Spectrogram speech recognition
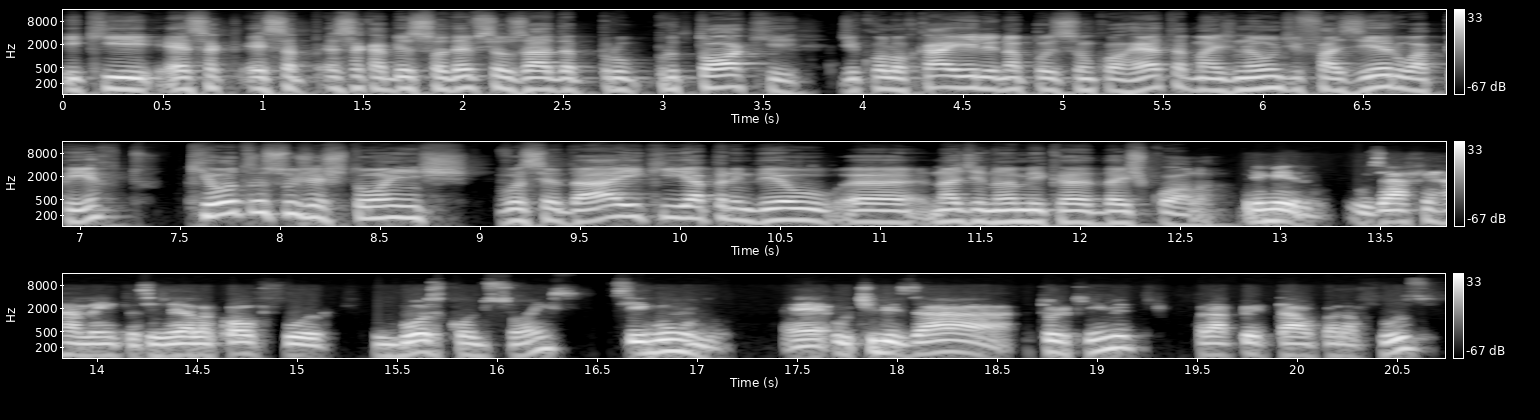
e que essa, essa, essa cabeça só deve ser usada para o toque de colocar ele na posição correta, mas não de fazer o aperto. Que outras sugestões você dá e que aprendeu uh, na dinâmica da escola? Primeiro, usar a ferramenta, seja ela qual for, em boas condições. Segundo, é, utilizar torquímetro para apertar o parafuso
